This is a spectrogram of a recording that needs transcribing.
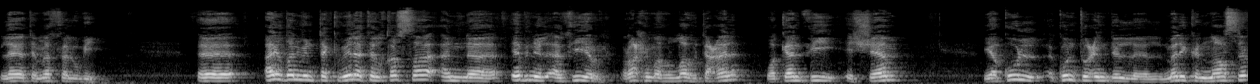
لا يتمثل بي. أيضا من تكملة القصة أن ابن الأثير رحمه الله تعالى وكان في الشام يقول كنت عند الملك الناصر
